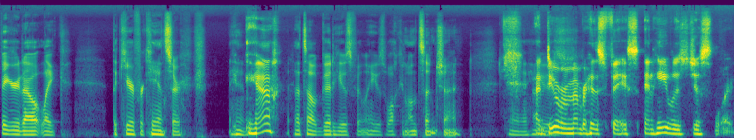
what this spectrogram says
figured out like the cure for cancer. And Yeah, that's how good he was feeling. He was walking on sunshine. He I do remember his face, and he was just like,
